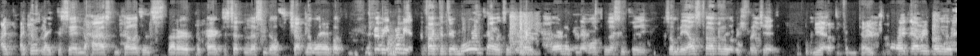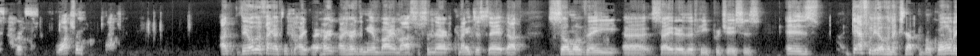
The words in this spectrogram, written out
I, I, don't like to say the highest intelligence that are prepared to sit and listen to us chatting away, but maybe, maybe it's the fact that they're more intelligent, they're learning, and they want to listen to somebody else talking rubbish for a change. Yeah, from entire. All right, to everybody that's, that's watching. And the other thing, I just I, I heard I heard the name Barry Masterson there. Can I just say that some of the uh, cider that he produces is definitely of an acceptable quality.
